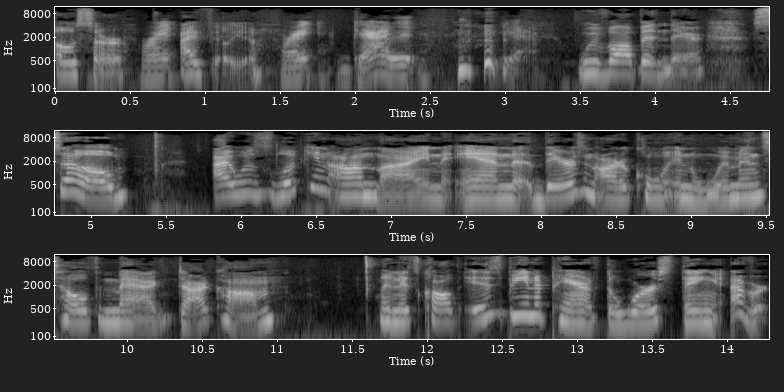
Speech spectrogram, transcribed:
Oh, sir. Right. I feel you. Right? Got it. yeah. We've all been there. So, I was looking online and there's an article in womenshealthmag.com and it's called Is Being a Parent the Worst Thing Ever?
